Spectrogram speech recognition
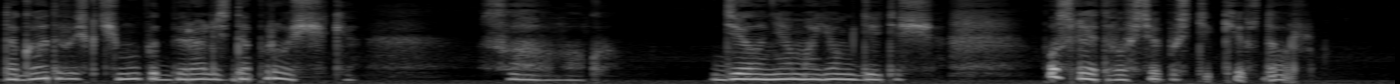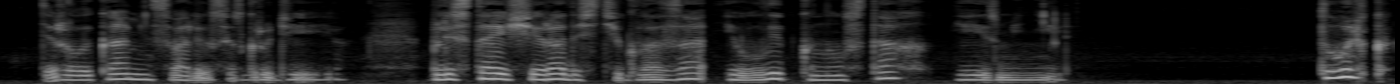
догадываясь, к чему подбирались допросчики. Слава богу, дело не о моем детище. После этого все пустяки, вздор. Тяжелый камень свалился с груди ее. Блистающие радостью глаза и улыбка на устах ей изменили. «Только?»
